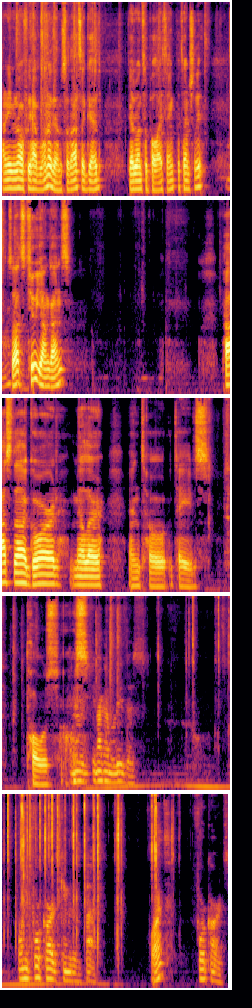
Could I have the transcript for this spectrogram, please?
I don't even know if we have one of them. So that's a good, good one to pull, I think, potentially. So that's two young guns. Pasta, Gourde, Miller, and to- Taves. Toews. You're, you're not gonna believe this. Only four cards came with this pack. What? Four cards.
